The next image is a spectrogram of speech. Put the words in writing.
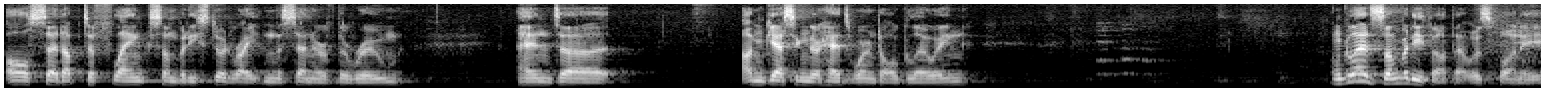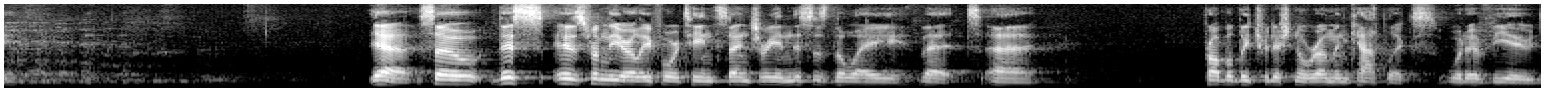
all set up to flank. Somebody stood right in the center of the room. And uh, I'm guessing their heads weren't all glowing. I'm glad somebody thought that was funny. Yeah, so this is from the early 14th century, and this is the way that uh, probably traditional Roman Catholics would have viewed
